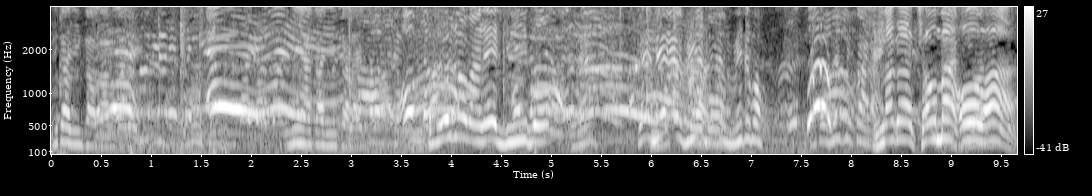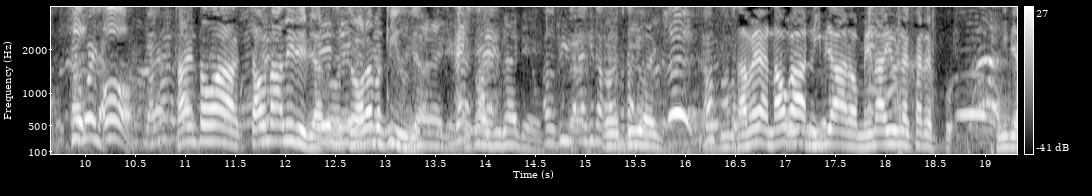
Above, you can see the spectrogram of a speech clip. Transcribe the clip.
ဒီကာချင်းကာလာနေရကာချင်းကာလိုက်ဘာလို့တော့ပါလဲလီပေါ့ဟ မ်ကဲမင်းမင်းမင်းတော့မင်းကကာလာအမက6မှတ်ဩပါစစ်ဩထိုင်းတော့ကចောင်းသားလေးတွေဗျကျွန်တော်လည်းမသိဘူးဗျဒီကောင်ယူလိုက်တယ်အဲ့ပြီးအဲ့ကိတာပြီးရောနော်ဒါမဲ့အနောက်ကနီးပြတော့မင်းသားယူနဲ့ခတ်တဲ့နီးပြ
